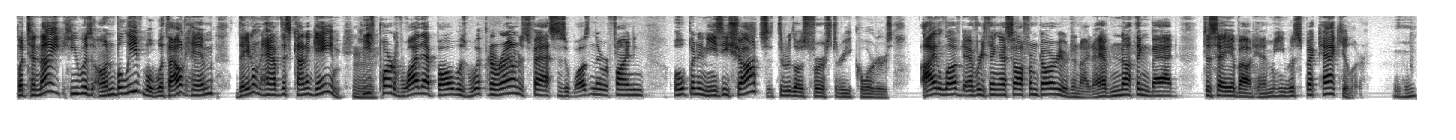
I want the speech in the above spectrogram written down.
But tonight, he was unbelievable. Without him, they don't have this kind of game. Mhm. He's part of why that ball was whipping around as fast as it was, and they were finding open and easy shots through those first three quarters. I loved everything I saw from Dario tonight. I have nothing bad to say about him. He was spectacular. Mhm.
